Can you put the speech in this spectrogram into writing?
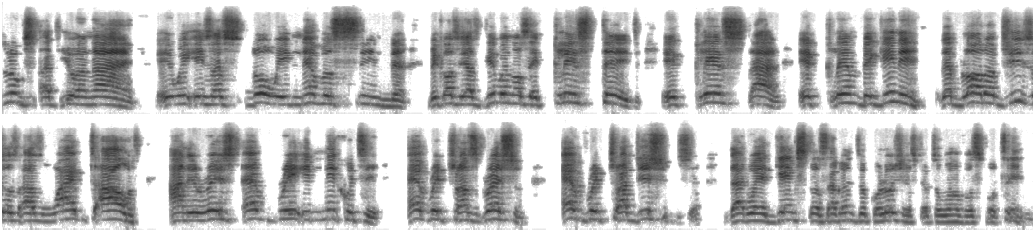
looks at you and I. It is as though we never sinned because He has given us a clean state, a clean stand, a clean beginning. The blood of Jesus has wiped out and erased every iniquity, every transgression, every traditions that were against us, according to Colossians chapter 1, verse 14.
